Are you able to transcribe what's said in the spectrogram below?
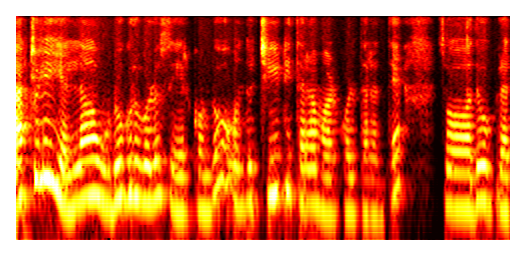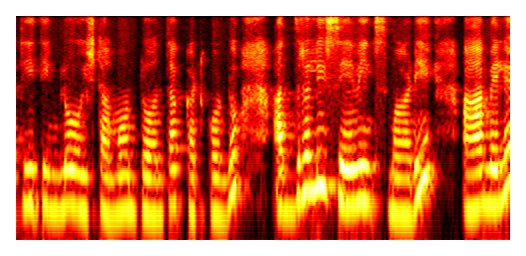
ಆ್ಯಕ್ಚುಲಿ ಎಲ್ಲ ಹುಡುಗರುಗಳು ಸೇರಿಕೊಂಡು ಒಂದು ಚೀಟಿ ಥರ ಮಾಡ್ಕೊಳ್ತಾರಂತೆ. ಸೊ ಅದು ಪ್ರತಿ ತಿಂಗಳು ಇಷ್ಟು ಅಮೌಂಟು ಅಂತ ಕಟ್ಕೊಂಡು ಅದರಲ್ಲಿ ಸೇವಿಂಗ್ಸ್ ಮಾಡಿ ಆಮೇಲೆ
